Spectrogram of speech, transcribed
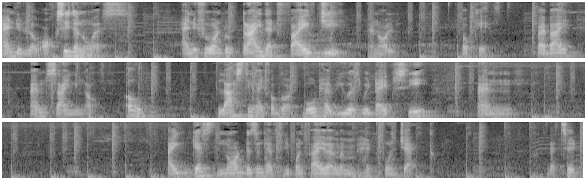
and you love oxygen os and if you want to try that 5G and all. Okay, bye bye. I'm signing out. Oh, last thing I forgot both have USB Type C and I guess Nord doesn't have 3.5 mm headphone jack. That's it.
